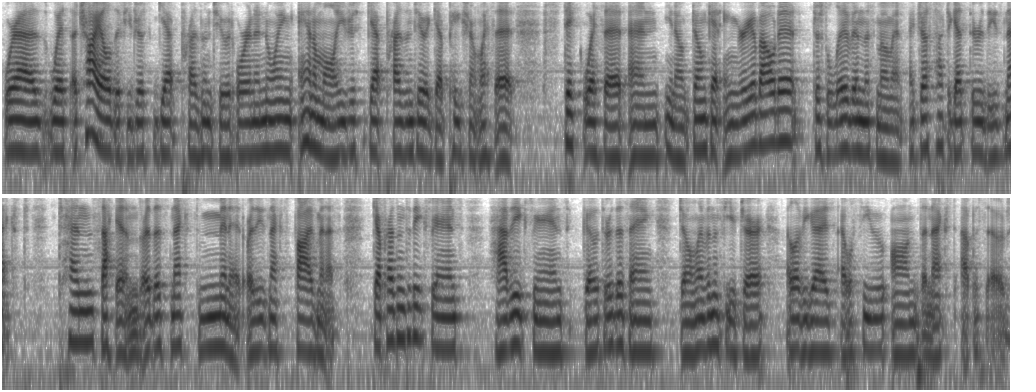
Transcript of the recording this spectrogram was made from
Whereas with a child, if you just get present to it, or an annoying animal, you just get present to it, get patient with it, stick with it, and you know, don't get angry about it. Just live in this moment. I just have to get through these next 10 seconds or this next minute or these next five minutes get present to the experience, have the experience, go through the thing, don't live in the future. I love you guys. I will see you on the next episode.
